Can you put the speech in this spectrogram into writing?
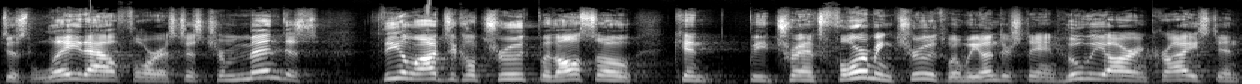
just laid out for us, just tremendous theological truth, but also can be transforming truth when we understand who we are in Christ and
